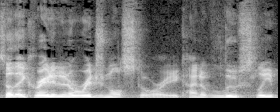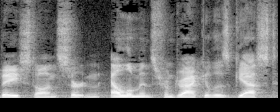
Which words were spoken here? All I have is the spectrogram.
So they created an original story, kind of loosely based on certain elements from Dracula's Guest,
